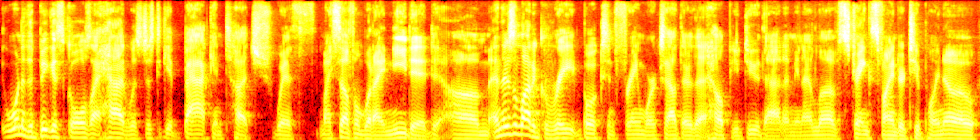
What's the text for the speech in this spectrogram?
one of the biggest goals I had was just to get back in touch with myself and what I needed. Um, and there's a lot of great books and frameworks out there that help you do that. I mean, I love Strengths Finder 2.0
